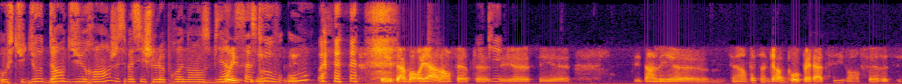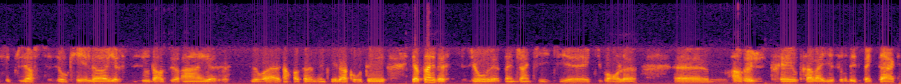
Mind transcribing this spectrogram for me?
au studio d'Endurant. Je ne sais pas si je le prononce bien. Ça se trouve où? C'est à Montréal, en fait. C'est c'est dans les euh, c'est en fait une grande coopérative en fait c'est plusieurs studios qui est là il y a le studio d'Endurant il y a le studio Jean-François qui est là à côté il y a plein de studios il y a plein de gens qui qui, euh, vont là euh, enregistrer ou travailler sur des spectacles.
